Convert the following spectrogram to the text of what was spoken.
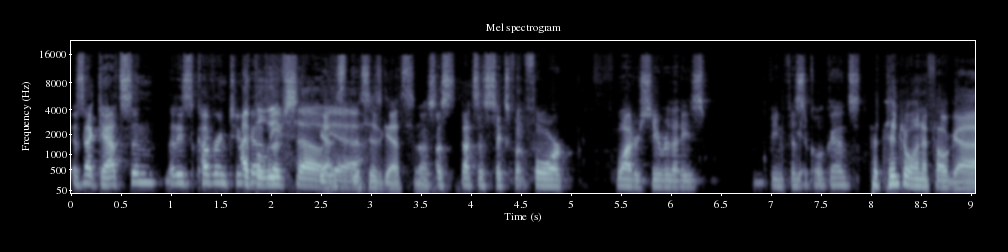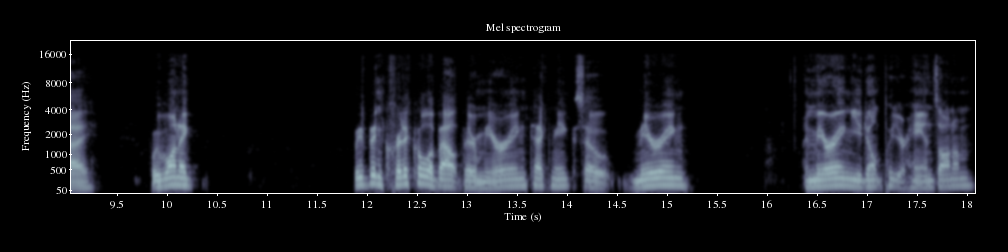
Is that Gadsden that he's covering too? I Kev? believe so. Yes, yeah. this is Gadsden. That's a, that's a six foot four wide receiver that he's being physical yeah. against. Potential NFL guy. We want to. We've been critical about their mirroring technique. So mirroring, and mirroring, you don't put your hands on them.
